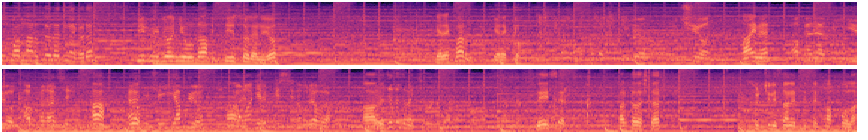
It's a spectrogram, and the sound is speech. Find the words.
uzmanların söylediğine göre 1 milyon yılda bittiği söyleniyor. Gerek var mı? Gerek yok. Geliyor, içiyorsun, Aynen. affedersin, yiyorsun, affedersin, Ha. her yok. bir şeyi yapıyorsun Aynen. ama gelip pisliğini buraya bırakıyorsun. Abi. Evde de demek ki böyle bu adam. Neyse. Arkadaşlar sürçülisan ettiysek affola.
